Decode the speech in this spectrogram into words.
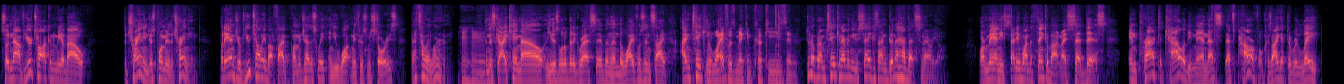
So now if you're talking to me about the training, just point me to the training. But Andrew, if you tell me about five appointments you had this week and you walk me through some stories, that's how I learn. Mm-hmm. And this guy came out and he was a little bit aggressive, and then the wife was inside. I'm taking The wife ev- was making cookies and dude, no, but I'm taking everything you say because I'm gonna have that scenario. Or man, he said he wanted to think about it, and I said this. In practicality, man, that's that's powerful because I get to relate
